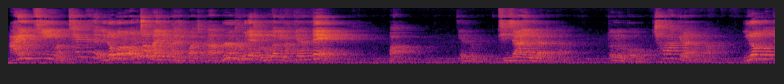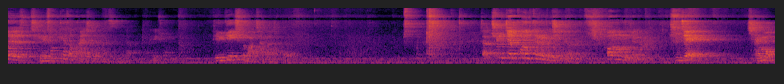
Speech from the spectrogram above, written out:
IT, 막 테크 이런 거는 엄청 관심을 가지고 하잖아. 물론 그 분야의 전문가긴 맞긴 한데 막 예를 들면 디자인이라든가 또는 뭐 철학이라든가 이런 것들에 계속해서 관심을 갖습니다. 알겠죠? 빌 게이츠도 마찬가지고. 자 출제 포인트를 보시면 10번 문제 주제, 제목,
